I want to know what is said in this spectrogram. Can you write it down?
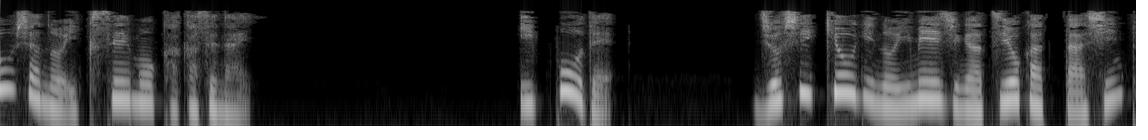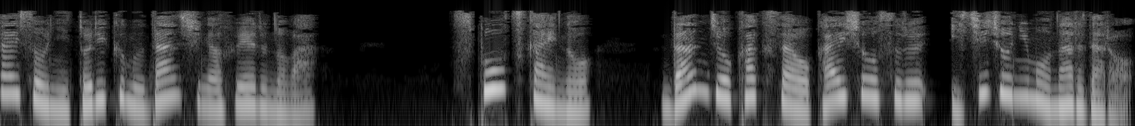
導者の育成も欠かせない。一方で、女子競技のイメージが強かった新体操に取り組む男子が増えるのは、スポーツ界の男女格差を解消する一助にもなるだろ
